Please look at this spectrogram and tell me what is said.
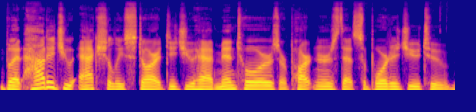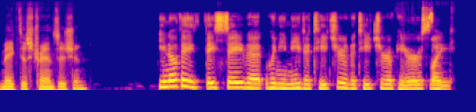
but how did you actually start? Did you have mentors or partners that supported you to make this transition? You know, they they say that when you need a teacher, the teacher appears. Like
